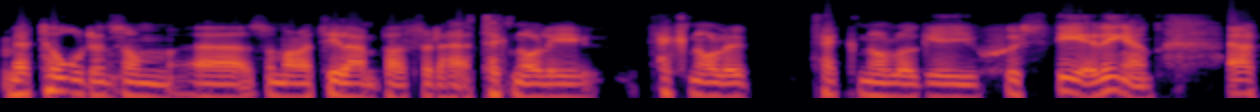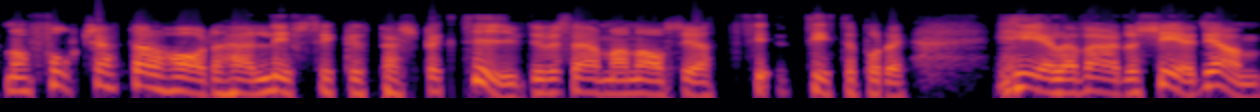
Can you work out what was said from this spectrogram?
metoden som, eh, som man har tillämpat för det här teknologi, teknologi, teknologijusteringen är att man fortsätter ha det här livscykelperspektiv, det vill säga man avser att titta på det hela värdekedjan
